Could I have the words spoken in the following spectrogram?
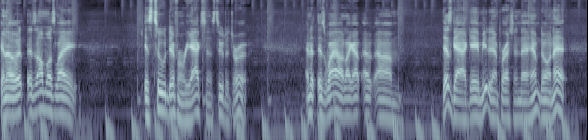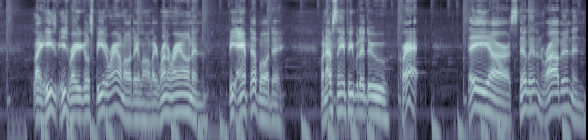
You know, it, it's almost like it's two different reactions to the drug, and it, it's wild. Like I, I, um, this guy gave me the impression that him doing that, like he's he's ready to go speed around all day long, like run around and be amped up all day when I've seen people that do crack, they are stealing and robbing and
